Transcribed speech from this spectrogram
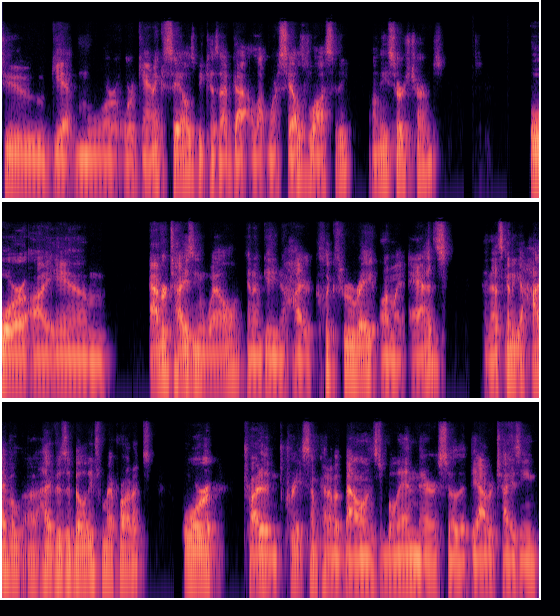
to get more organic sales because I've got a lot more sales velocity on these search terms, or I am advertising well and I'm getting a higher click through rate on my ads, and that's going to get high, uh, high visibility for my products, or try to create some kind of a balanced blend there so that the advertising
